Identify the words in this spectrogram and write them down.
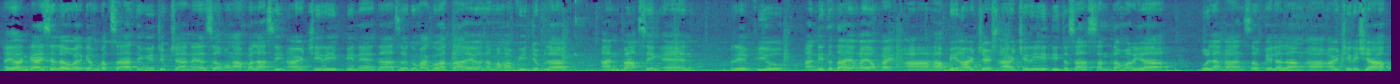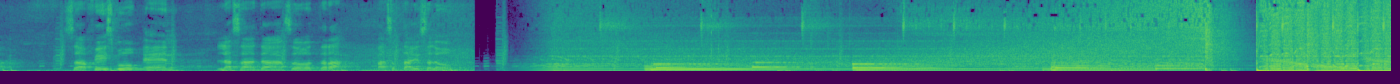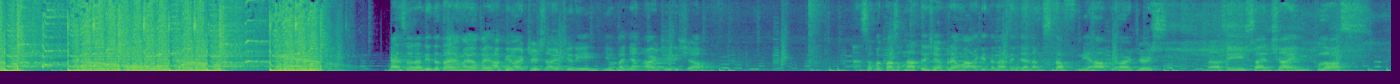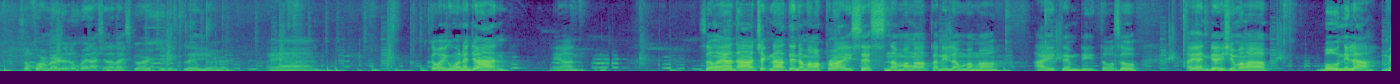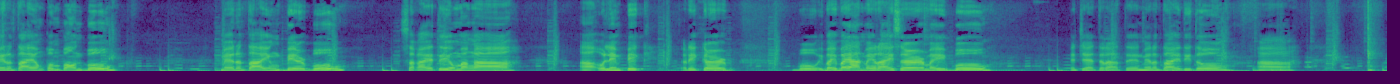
Ayun guys, hello, welcome back sa ating YouTube channel. So ako nga pala si Archie Ray Pineda. So gumagawa tayo ng mga video vlog, unboxing and review. Andito tayo ngayon kay ah, Happy Archers Archery dito sa Santa Maria, Bulacan. So kilalang ah, archery shop sa Facebook and Lazada. So tara, pasok tayo sa loob. Nandito tayo ngayon kay Happy Archers Archery, yung kanyang archery shop. So pagpasok natin, syempre ang makikita natin dyan ang staff ni Happy Archers na si Sunshine Claus. So former Lulumbay National High School archery player. Ayan. Kaway ko muna dyan. Ayan. So ngayon, ah check natin ang mga prices ng mga kanilang mga item dito. So, ayan guys, yung mga bow nila. Meron tayong compound bow. Meron tayong bear bow. Saka ito yung mga ah, Olympic recurve bow. Iba-iba yan. May riser, may bow, etc. Then meron tayo ditong ah,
